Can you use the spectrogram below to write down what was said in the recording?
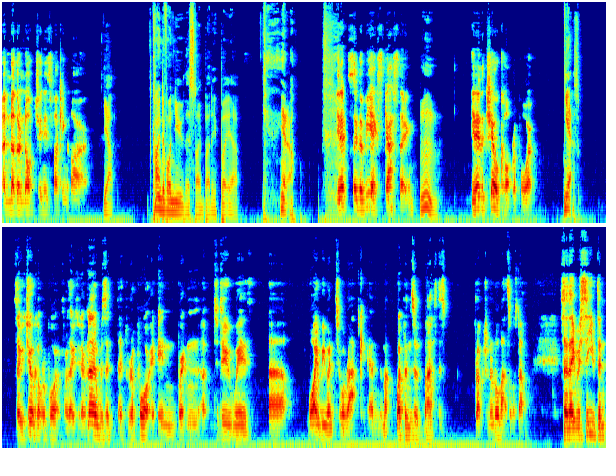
another notch in his fucking heart. Yeah. Kind of on you this time, buddy. But yeah, you know. You know, so the VX gas thing. Mm. You know the Chilcot report. Yes. So the Chilcot report, for those who don't know, was a, a report in Britain uh, to do with uh, why we went to Iraq and the ma- weapons of mass destruction and all that sort of stuff. So they received an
